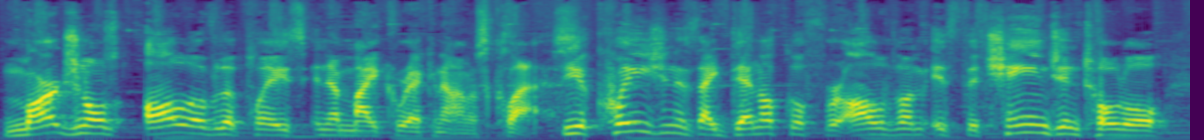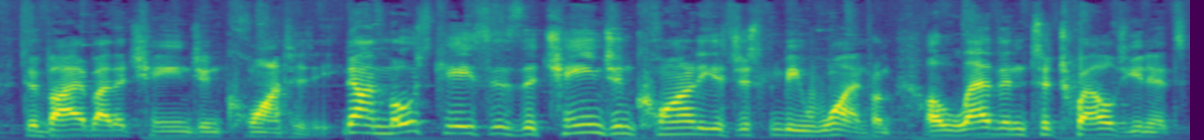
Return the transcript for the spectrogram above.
marginals all over the place in a microeconomics class. The equation is identical for all of them. It's the change in total divided by the change in quantity. Now, in most cases, the change in quantity is just gonna be one, from 11 to 12 units.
